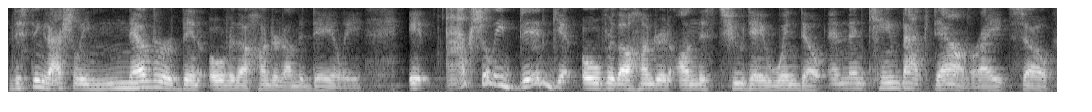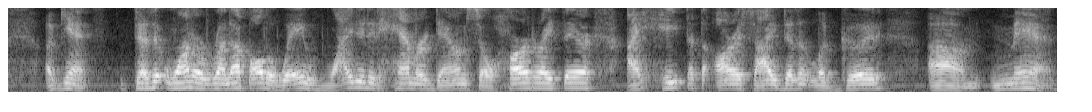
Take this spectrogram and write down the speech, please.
This thing's actually never been over the 100 on the daily it actually did get over the 100 on this two day window and then came back down, right? So, again, does it want to run up all the way? Why did it hammer down so hard right there? I hate that the RSI doesn't look good. Um, man,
